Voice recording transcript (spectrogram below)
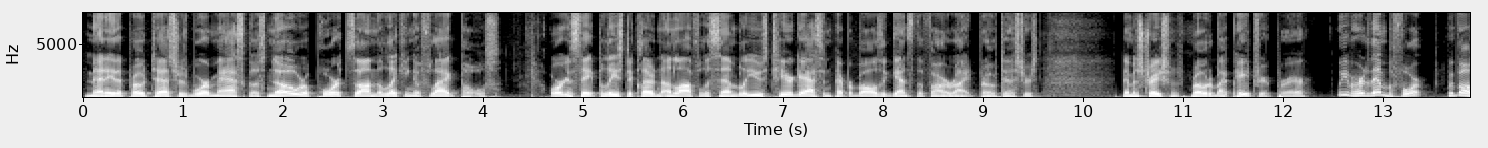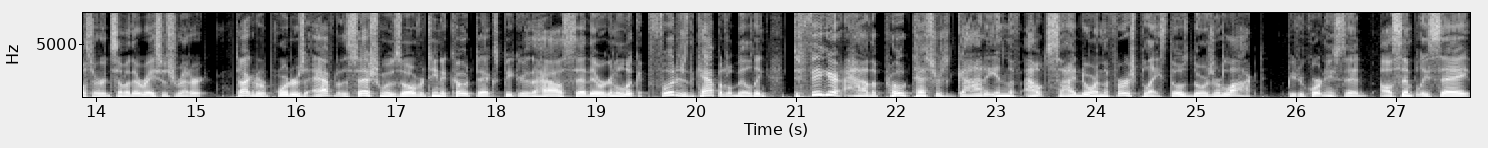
Many of the protesters were maskless. No reports on the licking of flagpoles. Oregon State Police declared an unlawful assembly, used tear gas and pepper balls against the far right protesters. Demonstration was promoted by Patriot Prayer. We've heard of them before. We've also heard some of their racist rhetoric. Talking to reporters after the session was over, Tina Kotek, Speaker of the House, said they were going to look at footage of the Capitol building to figure out how the protesters got in the outside door in the first place. Those doors are locked. Peter Courtney said, I'll simply say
